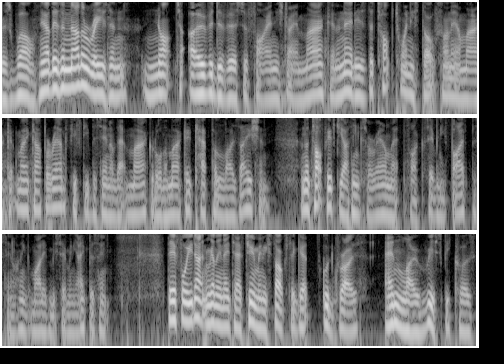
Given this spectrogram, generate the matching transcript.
as well. Now, there's another reason not to over diversify in the Australian market, and that is the top 20 stocks on our market make up around 50% of that market or the market capitalisation. And the top 50, I think, is around that. It's like 75%. I think it might even be 78%. Therefore, you don't really need to have too many stocks to get good growth and low risk because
